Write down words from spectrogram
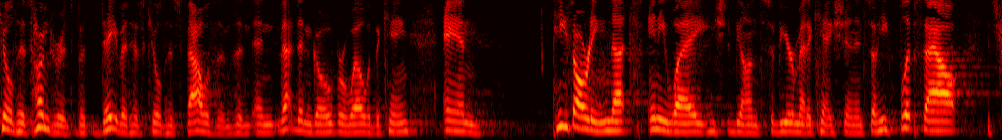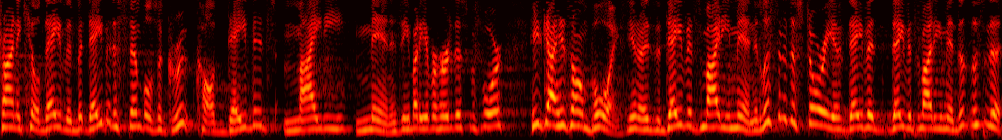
killed his hundreds, but David has killed his thousands. And, and that didn't go over well with the king. And he's already nuts anyway. He should be on severe medication. And so he flips out. Is trying to kill David, but David assembles a group called David's Mighty Men. Has anybody ever heard of this before? He's got his own boys. You know, he's the David's Mighty Men. And listen to the story of David, David's Mighty Men. Listen to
